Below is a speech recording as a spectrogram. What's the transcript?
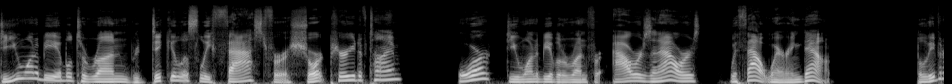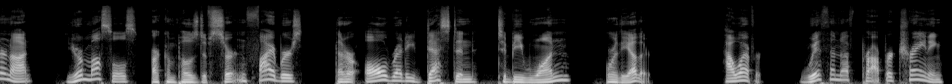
do you want to be able to run ridiculously fast for a short period of time? Or do you want to be able to run for hours and hours without wearing down? Believe it or not, your muscles are composed of certain fibers that are already destined to be one or the other. However, with enough proper training,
